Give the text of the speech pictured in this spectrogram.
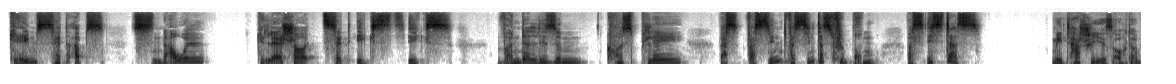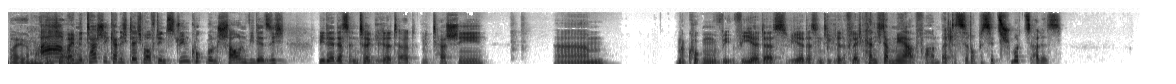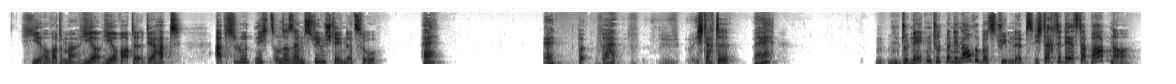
Game Setups, Snaul, Glasher ZXX, Vandalism, Cosplay. Was, was sind, was sind das für, Prom was ist das? Metashi ist auch dabei. ah, bei Metashi kann ich gleich mal auf den Stream gucken und schauen, wie der sich, wie der das integriert hat. Metashi, ähm, mal gucken, wie, wie er das, wie er das integriert hat. Vielleicht kann ich da mehr erfahren, weil das ist ja doch bis jetzt Schmutz alles. Hier, warte mal. Hier, hier, warte. Der hat absolut nichts unter seinem Stream stehen dazu. Hä? Hä? Was? Ich dachte, hä? Donaten tut man den auch über Streamlabs. Ich dachte, der ist der Partner.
